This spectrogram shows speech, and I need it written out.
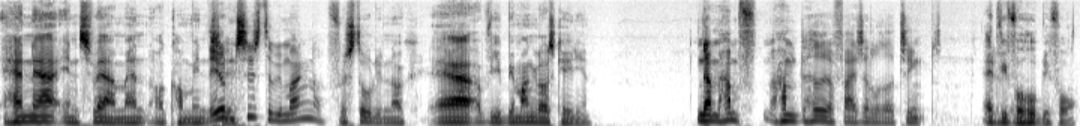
Han er en svær mand at komme ind Det er jo til. den sidste, vi mangler. Forståeligt nok. Ja, og vi, vi mangler også Kadian. Nå, men ham, ham havde jeg faktisk allerede tænkt. At vi forhåbentlig får.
